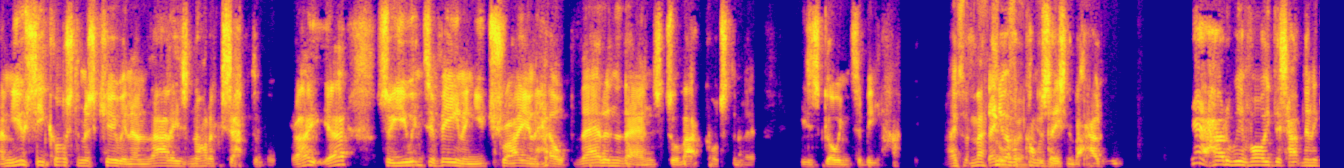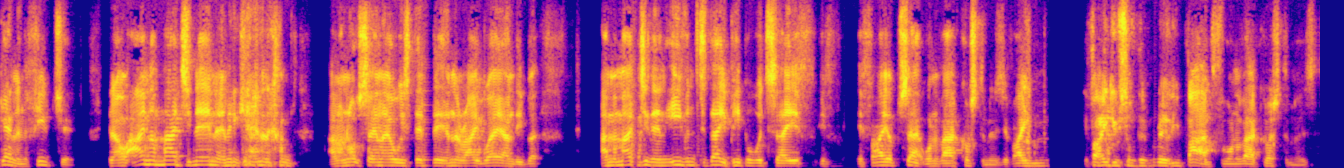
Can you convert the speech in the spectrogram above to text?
and you see customers queuing, and that is not acceptable, right? Yeah. So you intervene and you try and help there and then, so that customer is going to be happy. Right? Then you have a conversation about how do we, yeah, how do we avoid this happening again in the future? You know, I'm imagining, and again, I'm, and I'm not saying I always did it in the right way, Andy, but I'm imagining even today, people would say if if if I upset one of our customers, if I if I do something really bad for one of our customers,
